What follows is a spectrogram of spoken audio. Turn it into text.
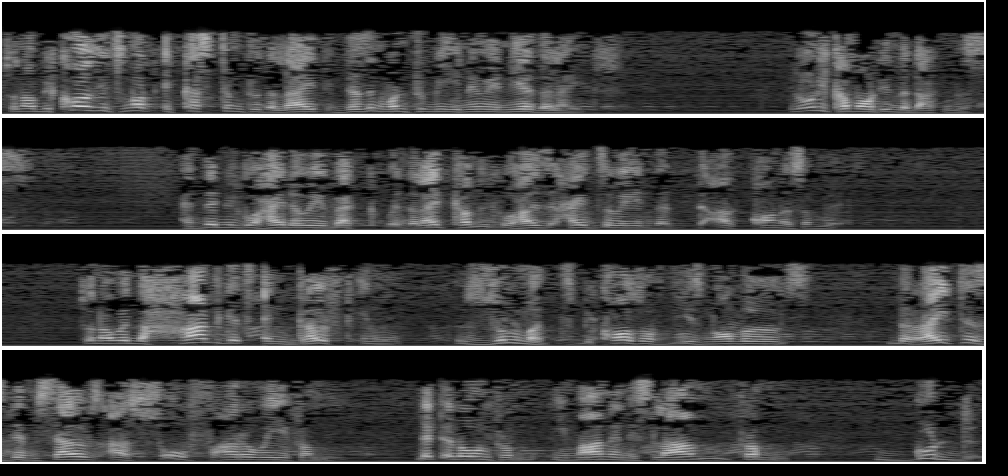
So now because it's not accustomed to the light, it doesn't want to be anywhere near the light. It'll only come out in the darkness. And then it'll go hide away back. When the light comes, it go hides, hides away in the dark corner somewhere. So now when the heart gets engulfed in zulmat because of these novels, the writers themselves are so far away from let alone from Iman and Islam, from good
